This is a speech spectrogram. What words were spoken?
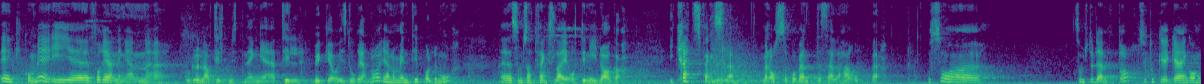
jeg kom med i eh, foreningen eh, pga. tilknytning eh, til bygget og historien da, gjennom min tippoldemor, eh, som satt fengsla i 89 dager. I kretsfengselet, men også på ventecelle her oppe. Og så, som student, da, så tok jeg en gang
